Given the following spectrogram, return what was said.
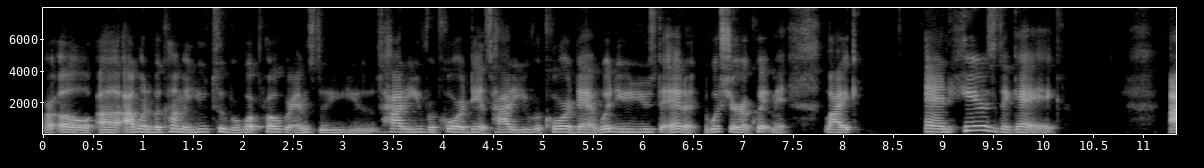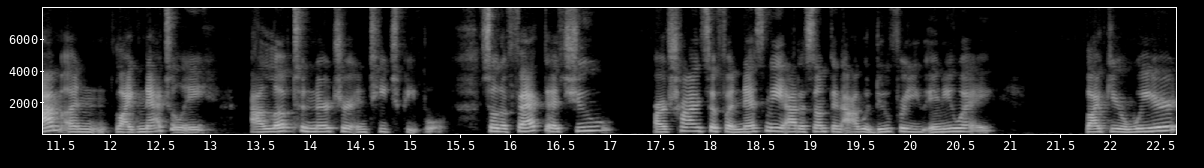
Or, oh, uh, I want to become a YouTuber. What programs do you use? How do you record this? How do you record that? What do you use to edit? What's your equipment? Like, and here's the gag. I'm a, like, naturally, I love to nurture and teach people. So the fact that you are trying to finesse me out of something I would do for you anyway, like you're weird,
